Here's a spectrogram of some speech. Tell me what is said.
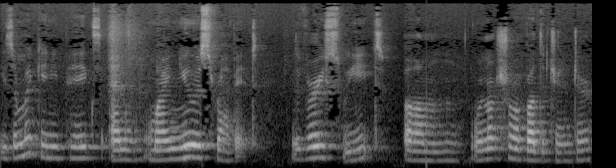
These are my guinea pigs and my newest rabbit. It's very sweet. Um, we're not sure about the gender.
